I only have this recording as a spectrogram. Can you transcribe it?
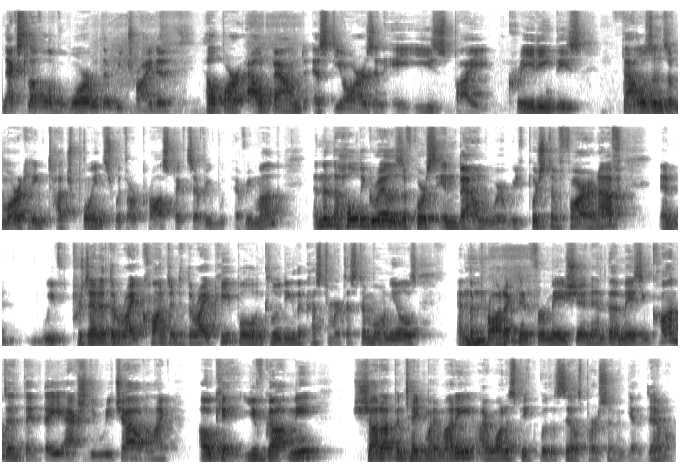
next level of warm that we try to help our outbound SDRs and AEs by creating these thousands of marketing touch points with our prospects every every month. And then the holy grail is of course inbound where we've pushed them far enough and we've presented the right content to the right people, including the customer testimonials and the mm-hmm. product information and the amazing content that they actually reach out and like, okay, you've got me. Shut up and take my money. I want to speak with a salesperson and get a demo.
